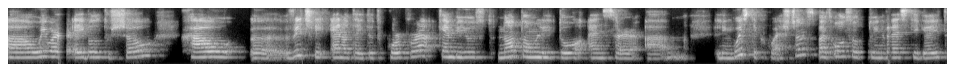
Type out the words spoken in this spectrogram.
uh, we were able to show how uh, richly annotated corpora can be used not only to answer um, linguistic questions, but also to investigate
